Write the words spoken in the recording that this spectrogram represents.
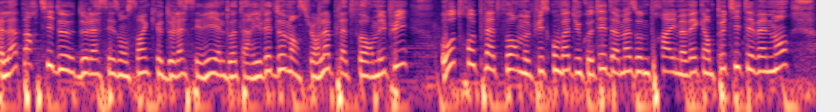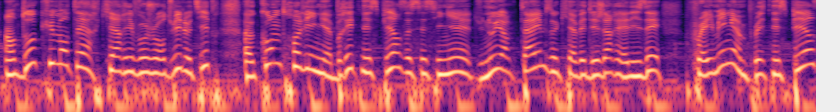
La partie 2 de la saison 5 de la série, elle doit arriver demain sur la plateforme. Et puis, autre plateforme, puisqu'on va du côté d'Amazon Prime avec un petit événement, un documentaire qui arrive aujourd'hui. Le titre euh, Controlling Britney Spears, c'est signé du New York Times qui avait déjà réalisé Framing Britney Spears.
